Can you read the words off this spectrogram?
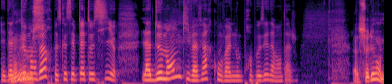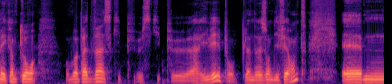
et d'être demandeur parce que c'est peut-être aussi la demande qui va faire qu'on va nous le proposer davantage. Absolument, mais quand on, on boit pas de vin, ce qui peut, ce qui peut arriver pour plein de raisons différentes. Euh,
